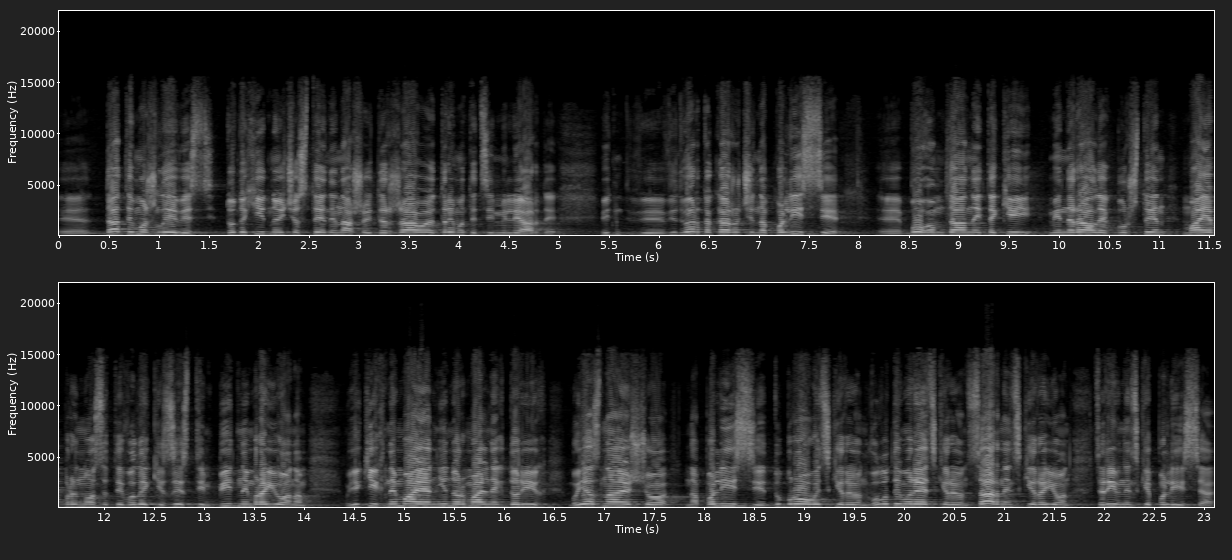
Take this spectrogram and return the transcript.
е, дати можливість до дохідної частини нашої держави отримати ці мільярди. Від, відверто кажучи, на Поліссі е, Богом даний такий мінерал, як бурштин, має приносити великий зиск тим бідним районам, в яких немає ні нормальних доріг. Бо я знаю, що на Поліссі, Дубровицький район, Володимирецький район, Сарненський район, це Рівненське Полісся,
